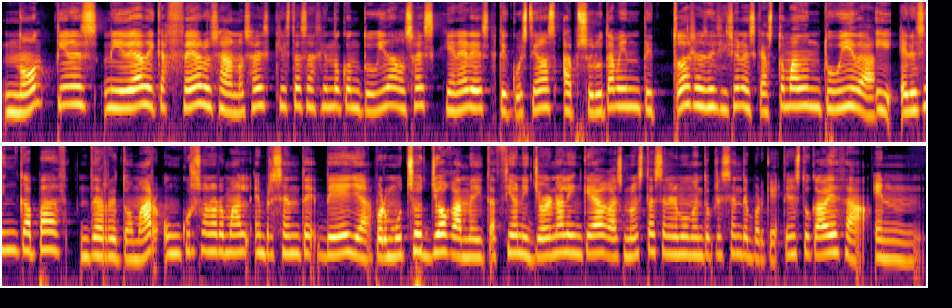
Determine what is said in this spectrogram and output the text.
no tienes ni idea de qué hacer, o sea, no sabes qué estás haciendo con tu vida, no sabes quién eres, te cuestionas absolutamente todas las decisiones que has tomado en tu vida y eres incapaz de retomar un curso normal en presente de ella, por mucho yoga, meditación y journaling que hagas, no estás en el momento presente porque tienes tu cabeza en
